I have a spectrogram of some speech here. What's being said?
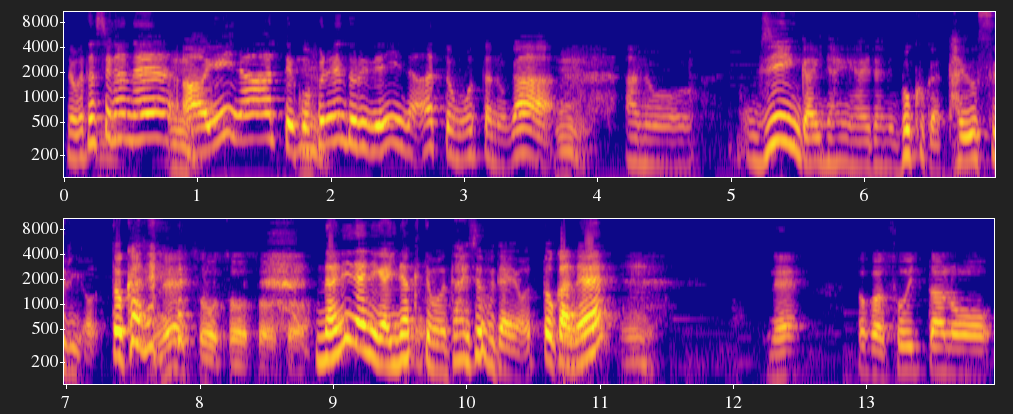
で私がね、うんあいいなってこううんフレンドリーでいいなって思ったのが、うんあの寺院がいない間に僕が対応するよとかねね、そうそうそうそう。何々がいなくても大丈夫だよとかね。うん。ね、だからそういったあの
